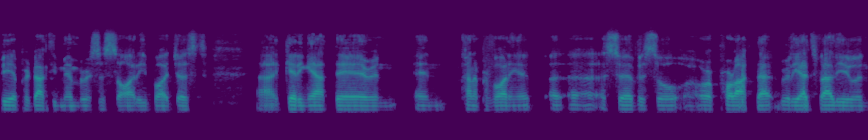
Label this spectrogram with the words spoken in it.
be a productive member of society by just uh, getting out there and and kind of providing a, a, a, service or, or a product that really adds value. And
